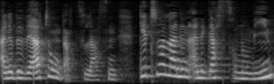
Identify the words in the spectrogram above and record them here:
eine Bewertung dazu lassen. Geht schon allein in eine Gastronomie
